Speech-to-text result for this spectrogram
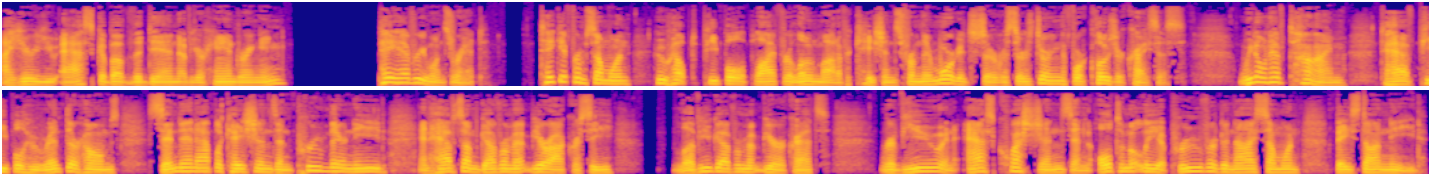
I hear you ask above the din of your hand wringing. Pay everyone's rent. Take it from someone who helped people apply for loan modifications from their mortgage servicers during the foreclosure crisis. We don't have time to have people who rent their homes send in applications and prove their need and have some government bureaucracy, love you government bureaucrats, review and ask questions and ultimately approve or deny someone based on need.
